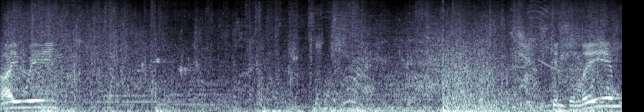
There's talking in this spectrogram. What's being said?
highway. We can delay him.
